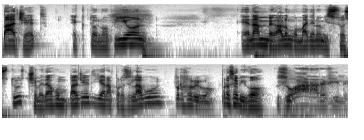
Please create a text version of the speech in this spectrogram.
Budget, εκ των οποίων ένα μεγάλο κομμάτι είναι ο μισθός τους και μετά έχουν budget για να προσλάβουν Προσωπικό. προσωπικό. Ζουάρα ρε φίλε.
